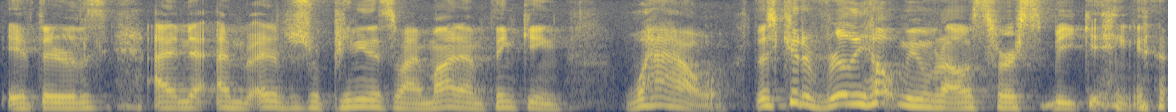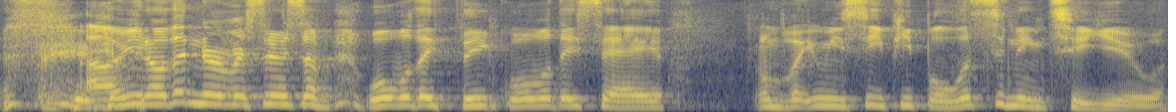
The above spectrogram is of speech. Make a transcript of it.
If they're listening, and I'm, I'm, just repeating this in my mind, I'm thinking, wow, this could have really helped me when I was first speaking. um, you know, the nervousness of what will they think, what will they say, but when you see people listening to you,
